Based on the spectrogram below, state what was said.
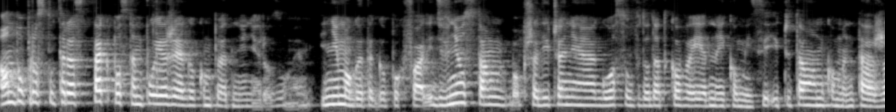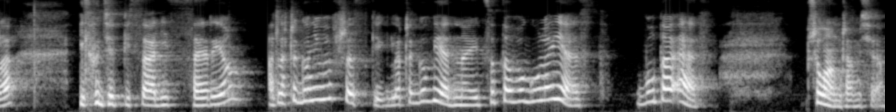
on po prostu teraz tak postępuje, że ja go kompletnie nie rozumiem i nie mogę tego pochwalić. Wniósł tam o przeliczenie głosów dodatkowej jednej komisji i czytałam komentarze i ludzie pisali, serio? A dlaczego nie we wszystkich? Dlaczego w jednej? Co to w ogóle jest? WTF. Przyłączam się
